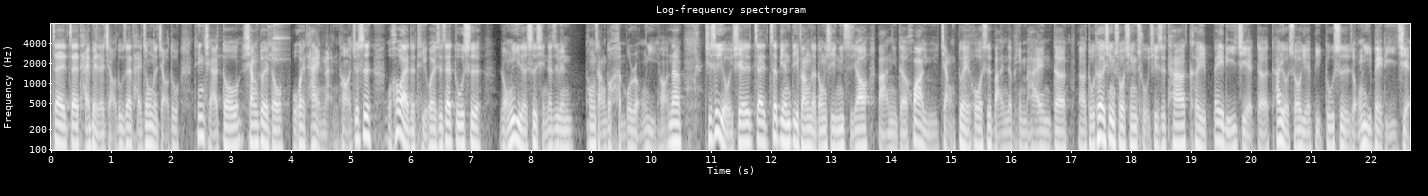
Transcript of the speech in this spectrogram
在在台北的角度，在台中的角度，听起来都相对都不会太难哈。就是我后来的体会是在都市容易的事情，在这边。通常都很不容易哈。那其实有一些在这边地方的东西，你只要把你的话语讲对，或是把你的品牌、你的呃独特性说清楚，其实它可以被理解的。它有时候也比都市容易被理解。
